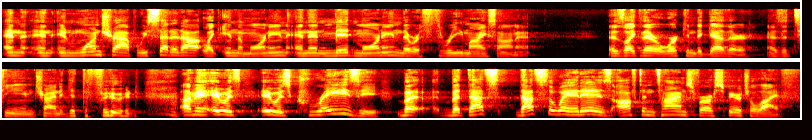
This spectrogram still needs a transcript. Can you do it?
and, and in one trap, we set it out, like, in the morning, and then mid-morning, there were three mice on it. It was like they were working together as a team trying to get the food. I mean, it was, it was crazy, but, but that's, that's the way it is oftentimes for our spiritual life.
